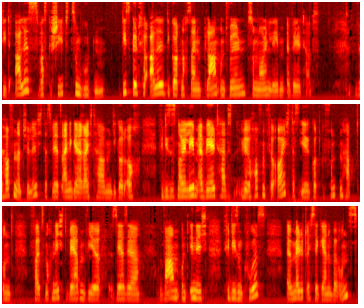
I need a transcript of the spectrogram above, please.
dient alles, was geschieht, zum Guten. Dies gilt für alle, die Gott nach seinem Plan und Willen zum neuen Leben erwählt hat. Wir hoffen natürlich, dass wir jetzt einige erreicht haben, die Gott auch für dieses neue Leben erwählt hat. Wir hoffen für euch, dass ihr Gott gefunden habt und falls noch nicht, werben wir sehr, sehr warm und innig für diesen Kurs. Äh, meldet euch sehr gerne bei uns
